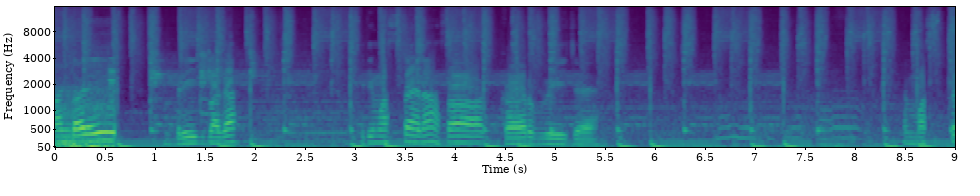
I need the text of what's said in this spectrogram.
मंडळी ब्रिज बघा. किती मस्त आहे ना असा कर ब्रिज आहे. मस्त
